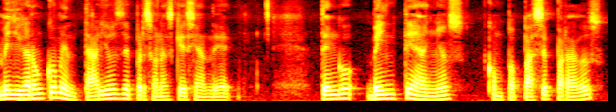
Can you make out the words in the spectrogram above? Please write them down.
Me llegaron comentarios de personas que decían de, tengo 20 años con papás separados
